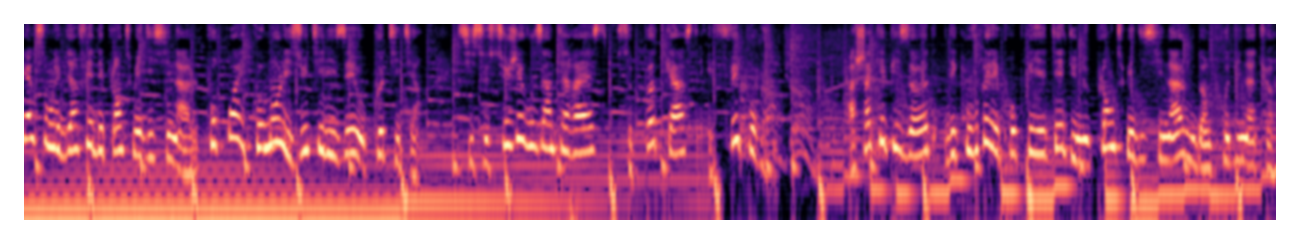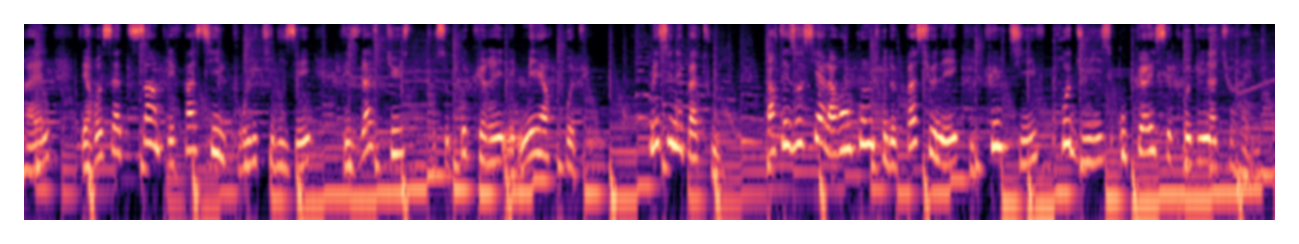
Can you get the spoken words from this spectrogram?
Quels sont les bienfaits des plantes médicinales? Pourquoi et comment les utiliser au quotidien? Si ce sujet vous intéresse, ce podcast est fait pour vous. À chaque épisode, découvrez les propriétés d'une plante médicinale ou d'un produit naturel, des recettes simples et faciles pour l'utiliser, des astuces pour se procurer les meilleurs produits. Mais ce n'est pas tout. Partez aussi à la rencontre de passionnés qui cultivent, produisent ou cueillent ces produits naturels.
